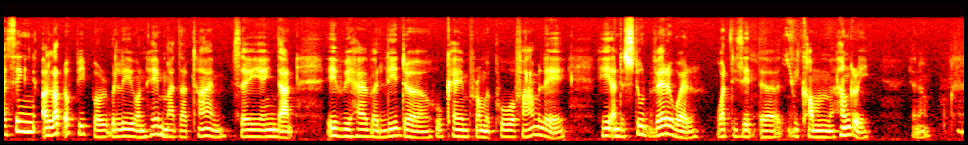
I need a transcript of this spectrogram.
I think a lot of people believe on him at that time, saying that if we have a leader who came from a poor family, he understood very well what is it uh, become hungry, you know. Mm.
